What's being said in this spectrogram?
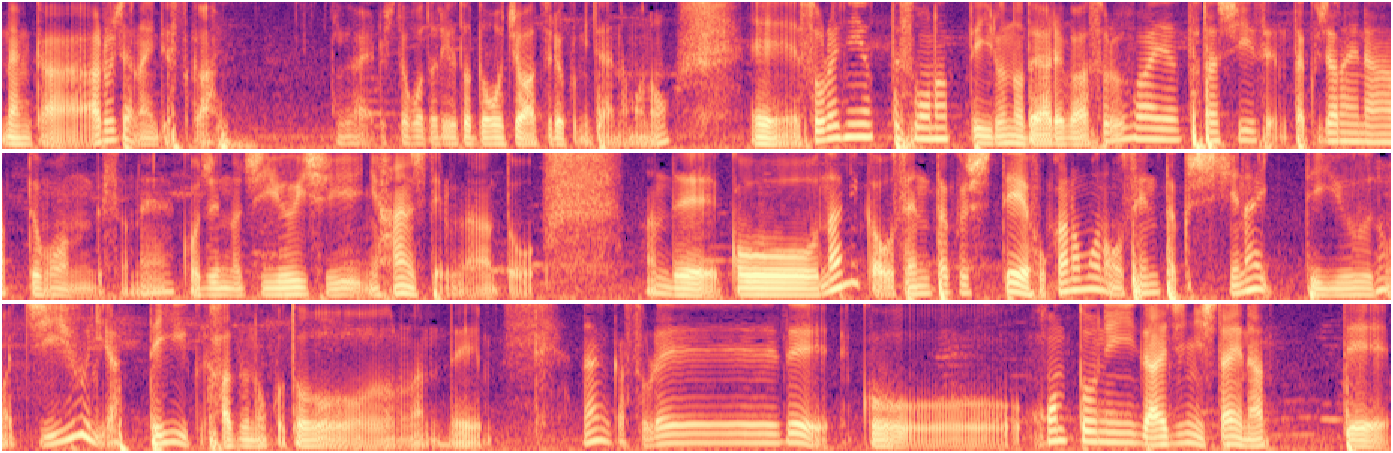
なんかあるじゃないですか。いわゆる一言で言うと同調圧力みたいなもの、えー、それによってそうなっているのであればそれは正しい選択じゃないなって思うんですよね。個人の自由意志に反してるなと。なんでこう何かを選択して他のものを選択しないっていうのは自由にやっていいはずのことなんでなんかそれでこう本当に大事にしたいなって、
